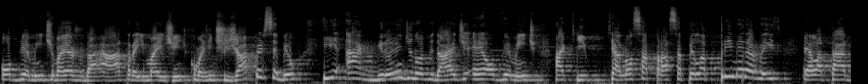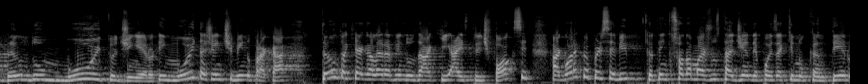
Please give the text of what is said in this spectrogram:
obviamente, vai ajudar a atrair mais gente, como a gente já percebeu. E a grande novidade é, obviamente, aqui que a nossa praça, pela primeira vez, ela tá dando muito dinheiro. Tem muita gente vindo para cá, tanto aqui a galera vindo usar aqui a Street Fox. Agora que eu percebi que eu tenho que só dar uma ajustadinha depois aqui no no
